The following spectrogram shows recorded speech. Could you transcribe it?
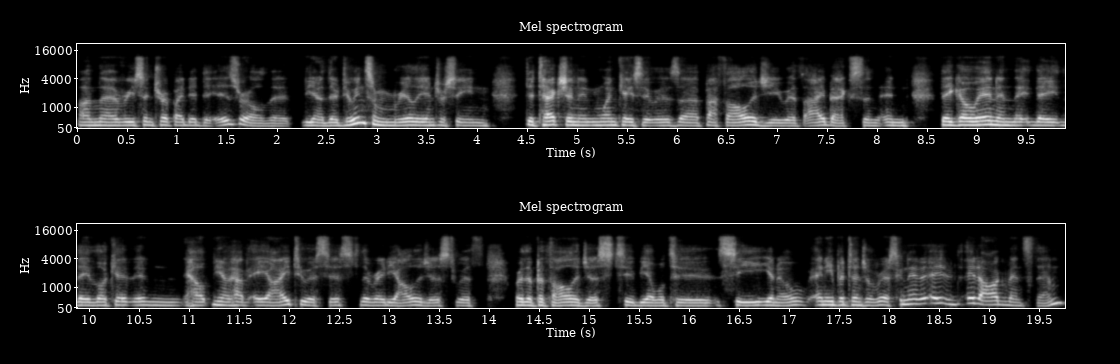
on the recent trip I did to Israel that you know they're doing some really interesting detection. In one case, it was uh, pathology with Ibex, and and they go in and they they they look at it and help you know have AI to assist the radiologist with or the pathologist to be able to see you know any potential risk, and it it, it augments them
